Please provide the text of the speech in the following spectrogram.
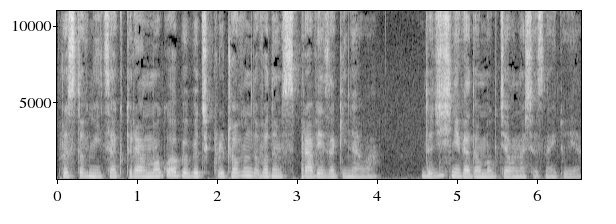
Prostownica, która mogłaby być kluczowym dowodem w sprawie, zaginęła. Do dziś nie wiadomo, gdzie ona się znajduje.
